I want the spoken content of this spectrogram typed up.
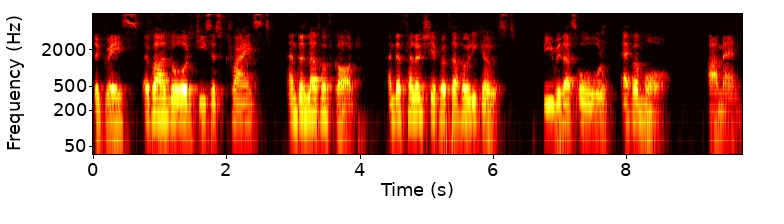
The grace of our Lord Jesus Christ and the love of God and the fellowship of the Holy Ghost be with us all evermore. Amen.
